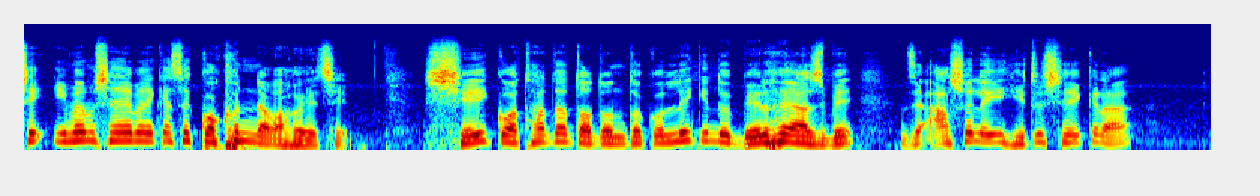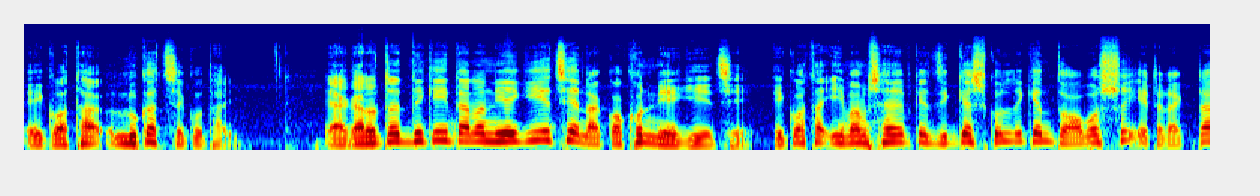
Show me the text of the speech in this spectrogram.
সেই ইমাম সাহেবের কাছে কখন নেওয়া হয়েছে? সেই কথাটা তদন্ত করলেই কিন্তু বের হয়ে আসবে যে আসলেই হিটু শেখরা এই কথা লুকাচ্ছে কোথায়। এগারোটার দিকেই তারা নিয়ে গিয়েছে না কখন নিয়ে গিয়েছে? এই কথা ইমাম সাহেবকে জিজ্ঞেস করলে কিন্তু অবশ্যই এটার একটা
